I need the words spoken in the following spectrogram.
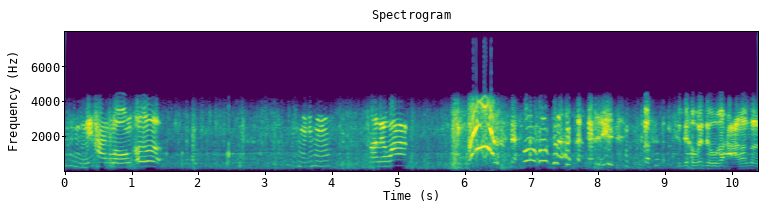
อืมนี่ทางลง เอออื้อหือมาเร็วว่า เดี๋ยวไปดูกระหางแล้วกัน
